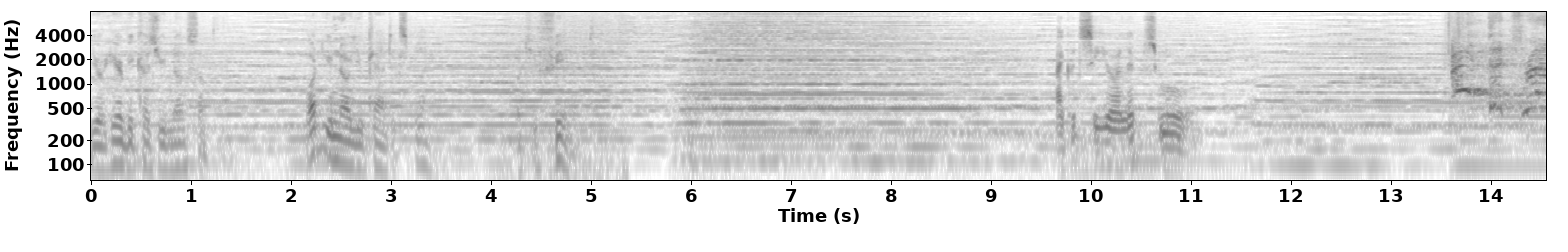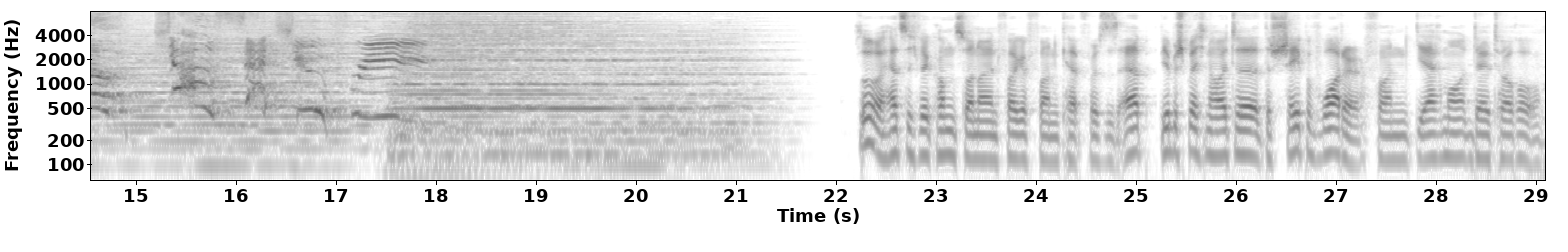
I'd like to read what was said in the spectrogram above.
You're here because you know something. What you know you can't explain, but you feel it. I could see your lips move. And the truth shall set you free! So, herzlich willkommen zur neuen Folge von Cap vs. App. Wir besprechen heute The Shape of Water von Guillermo del Toro.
